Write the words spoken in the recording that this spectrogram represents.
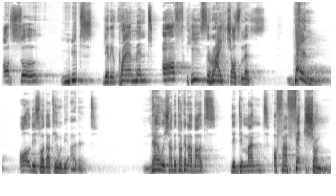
also meet the requirement of his righteousness. Then all these other things will be added. Then we shall be talking about the demand of affection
